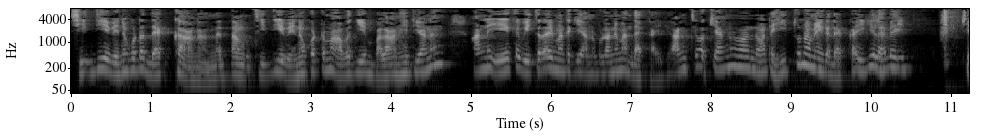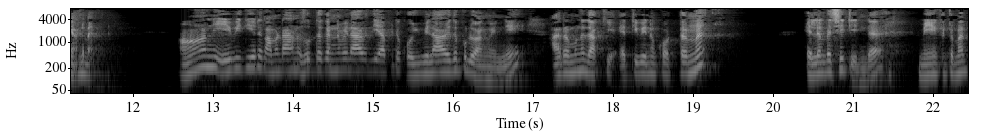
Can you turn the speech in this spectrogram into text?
සිද්ධිය වෙනකොට දැක්කා නම් නැත්නම් සිද්ධිය වෙනකොටම අවදියෙන් බලන්න හිටියානම් අන්න ඒක විතරයි මට කියන්න පුළුවන් මම දැක්කයි කියලා. අනිත් ඒවා කියන්න මට හිතුණා මේක දැක්කයි කියලා හැබැයි කියන්න බෑ. ආන්නේ ඒ විදිහට කමඨාන සුද්ධ කරන වෙලාවෙදී අපිට කොයි වෙලාවෙද පුළුවන් වෙන්නේ අරමුණ දකි ඇති වෙනකොටම එලඹ සිටින්න මේකටමත්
